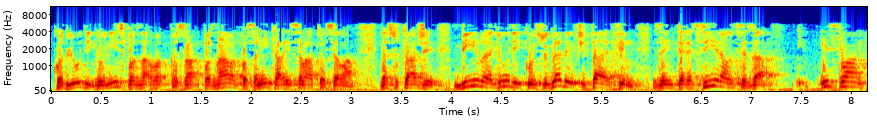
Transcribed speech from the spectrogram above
kod ljudi koji nisu poznavali poslanika, ali salatu selam, da su, kaže, bilo je ljudi koji su gledajući taj film, zainteresirali se za islam,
